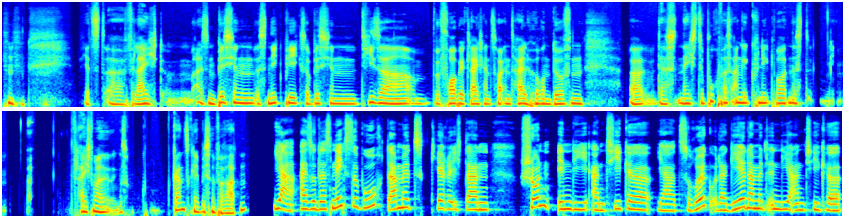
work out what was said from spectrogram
Jetzt äh, vielleicht ähm, als ein bisschen Sneak Peek, so ein bisschen Teaser, bevor wir gleich einen zweiten Teil hören dürfen äh, das nächste Buch, was angekündigt worden ist, vielleicht mal ganz klein bisschen verraten? Ja, also das nächste Buch, damit kehre ich dann schon in die Antike ja zurück oder gehe damit in die Antike.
